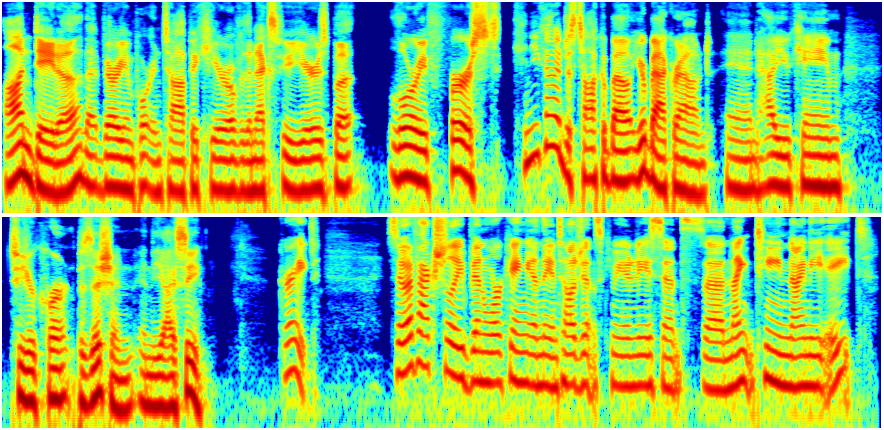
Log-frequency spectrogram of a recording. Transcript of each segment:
on data, that very important topic here over the next few years. But Lori, first, can you kind of just talk about your background and how you came to your current position in the IC? Great. So I've actually been working in the intelligence community since uh, 1998.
